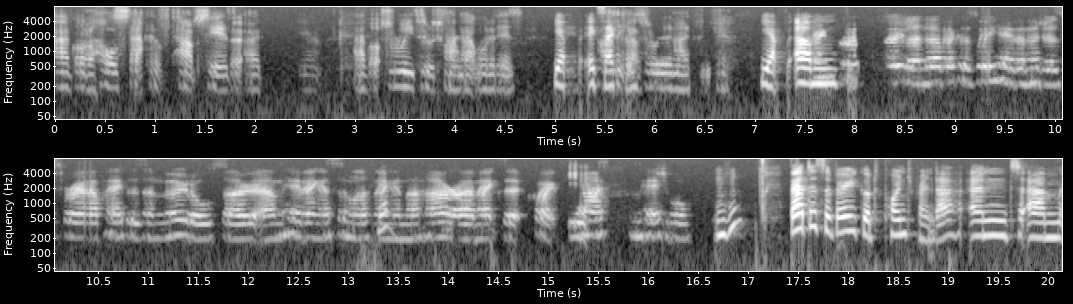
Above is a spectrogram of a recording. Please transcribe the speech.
I've got a whole stack of tabs here that I you know, I've got to read through to find out what it is. Yep, exactly. I think that's a really nice feature. Yep. Um, too, Linda, because we have images for our papers in Moodle, so um, having a similar thing in Mahara makes it quite yeah. nice and compatible. Mm -hmm. That is a very good point, Brenda. And um,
